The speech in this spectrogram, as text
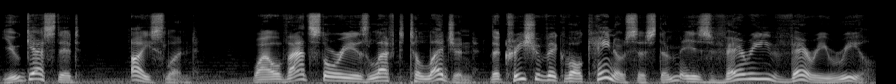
you guessed it, Iceland. While that story is left to legend, the Krýsuvík volcano system is very, very real.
